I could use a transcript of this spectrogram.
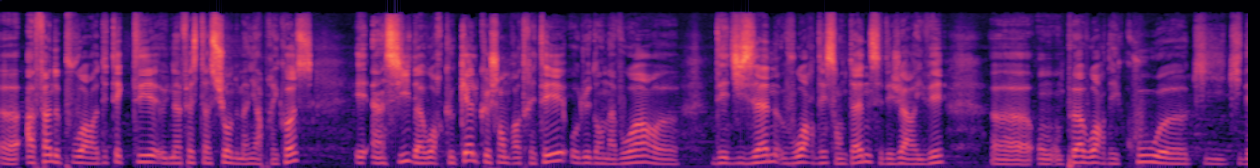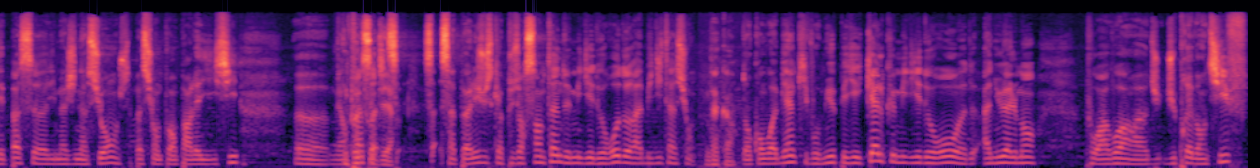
euh, afin de pouvoir détecter une infestation de manière précoce et ainsi d'avoir que quelques chambres à traiter au lieu d'en avoir des dizaines, voire des centaines. C'est déjà arrivé. On, peut avoir des coûts qui dépassent l'imagination. Je ne sais pas si on peut en parler ici. Euh, mais on ça, dire. Ça, peut aller jusqu'à plusieurs centaines de milliers d'euros de réhabilitation. D'accord. Donc on voit bien qu'il vaut mieux payer quelques milliers d'euros euh, annuellement pour avoir euh, du, préventif.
